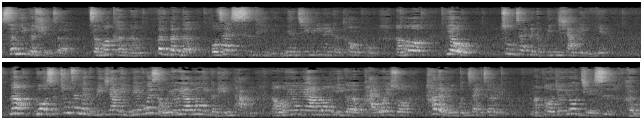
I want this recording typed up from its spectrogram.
生命的选择怎么可能笨笨的活在尸体里面，经历那个痛苦，然后又住在那个冰箱里面？那如果是住在那个冰箱里面，为什么又要弄一个灵堂，然后又要弄一个牌位说他的灵魂在这里，然后就又解释很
